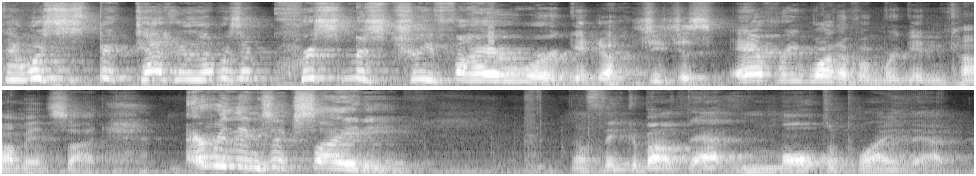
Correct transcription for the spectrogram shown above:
That was spectacular. That was a Christmas tree firework. You know, she just every one of them were getting comments on. Everything's exciting. Now think about that and multiply that.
